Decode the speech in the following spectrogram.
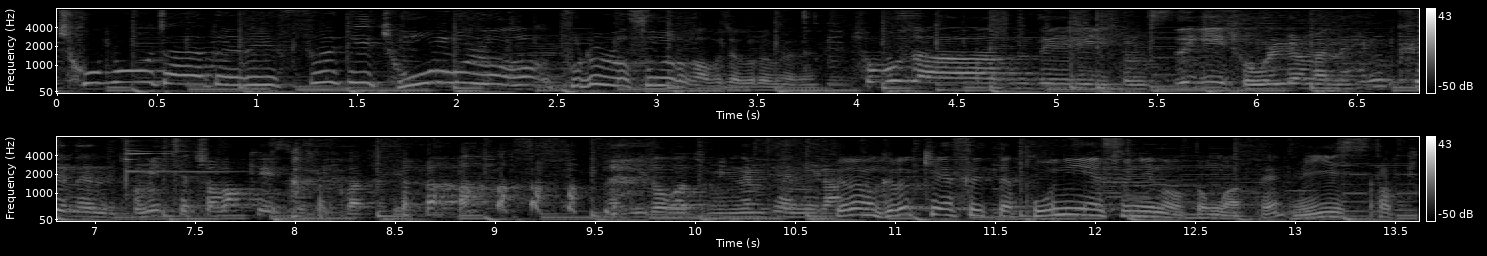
초보자들이 쓰기 좋은 불로, 불을로 순으로 가보자 그러면은 초보자분들이 좀 쓰기 좋으려면 행크는 저 밑에 처박혀 있어야 될 것 같아요. 리더가 좀 있는 편이라. 그럼 그렇게 했을 때 본인의 순위는 어떤 것 같아? 미스터 P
